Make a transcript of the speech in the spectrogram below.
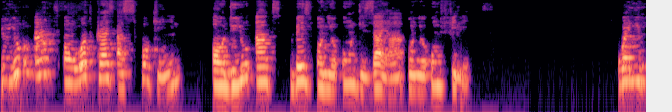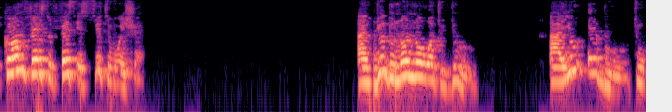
Do you act on what Christ has spoken, or do you act based on your own desire, on your own feelings? When you come face to face a situation and you do not know what to do, are you able to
